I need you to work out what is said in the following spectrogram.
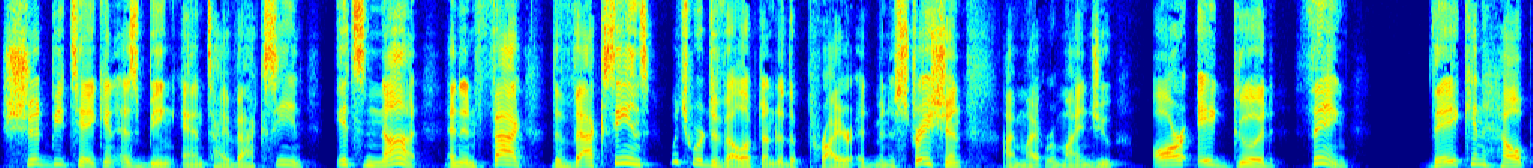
should be taken as being anti vaccine. It's not. And in fact, the vaccines, which were developed under the prior administration, I might remind you, are a good thing. They can help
